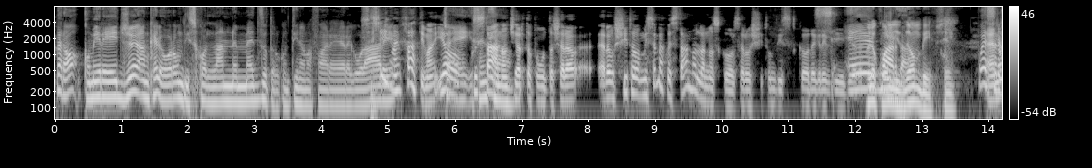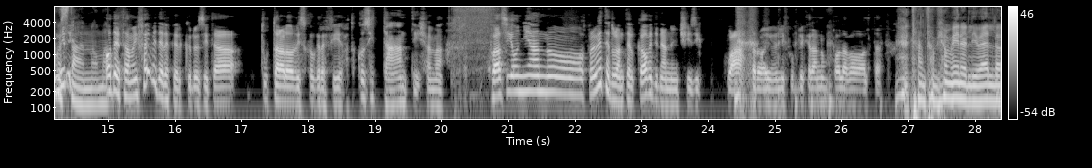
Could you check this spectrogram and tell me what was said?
però, come i Rage, anche loro un disco all'anno e mezzo te lo continuano a fare regolare. Sì, ma infatti, ma io cioè, quest'anno senza... a un certo punto c'era, era uscito, mi sembra quest'anno o l'anno scorso era uscito un disco dei Grave sì, Digger. Eh, Quello con gli zombie, sì. Può essere eh, quest'anno. Mi... Ma... Ho detto, mi fai vedere per curiosità tutta la loro discografia? Ho fatto così tanti, cioè, ma quasi ogni anno, probabilmente durante il Covid ne hanno incisi quattro e li pubblicheranno un po' alla volta. Tanto più o meno il livello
